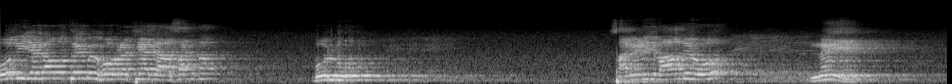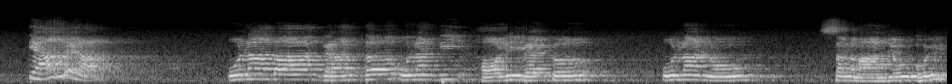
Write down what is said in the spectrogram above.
ਉਹਦੀ ਜਗ੍ਹਾ ਉੱਥੇ ਕੋਈ ਹੋਰ ਰੱਖਿਆ ਜਾ ਸਕਦਾ? ਬੋਲੋ। ਸਾਰੇ ਨੇ ਜਵਾਬ ਦਿਓ। ਨਹੀਂ। ਧਿਆਨ ਦੇਣਾ। ਉਹਨਾਂ ਦਾ ਗ੍ਰੰਥ, ਉਹਨਾਂ ਦੀ ਹੌਲੀ ਬੈਕ ਉਹਨਾਂ ਨੂੰ ਸਨਮਾਨਯੋਗ ਹੋਏ।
